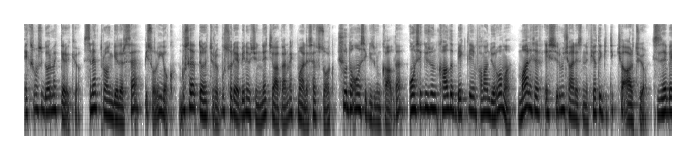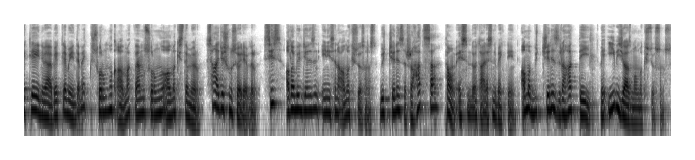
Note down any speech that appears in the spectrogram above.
Exynos'u görmek gerekiyor. Snapdragon gelirse bir sorun yok. Bu sebepten ötürü bu soruya benim için net cevap vermek maalesef zor. Şurada 18 gün kaldı. 18 gün kaldı bekleyin falan diyorum ama maalesef S23 ailesinin fiyatı gittikçe artıyor. Size bekleyin veya beklemeyin demek sorumluluk almak. Ben bu sorumluluğu almak istemiyorum. Sadece şunu söyleyebilirim. Siz alabileceğinizin en iyisini almak istiyorsanız, bütçeniz rahatsa tamam S24 ailesini bekleyin. Ama bütçeniz rahat değil ve iyi bir cihaz mı almak istiyorsunuz?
